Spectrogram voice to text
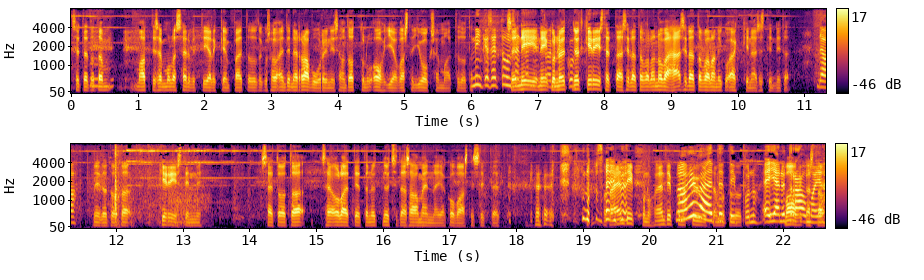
sitten tota, Matti sen mulle selvitti jälkeenpäin, että tota, kun se on entinen ravuri, niin se on tottunut ohjia vasta juoksemaan. Että, tota, Niinkö se tunsi, se, niin, niin, kun nyt, niin nyt kiristetään sillä tavalla, no vähän sillä tavalla niin kuin äkkinäisesti niitä, Joo. niitä tuota, kiristin, niin se, tuota, se oletti, että nyt, nyt sitä saa mennä ja kovasti sitten. Että. No, se mutta en tippunut, en tippunut No hyvä, että mutta tippunut. Tuota, ei jäänyt traumaja.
